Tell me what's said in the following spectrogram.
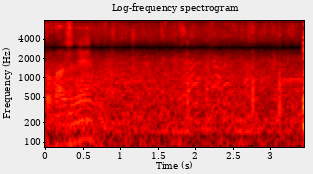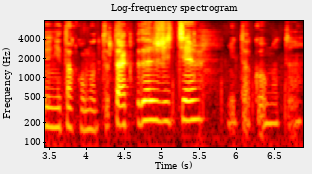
Poważnie? И не та комната. Так, подождите. Не та комната.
